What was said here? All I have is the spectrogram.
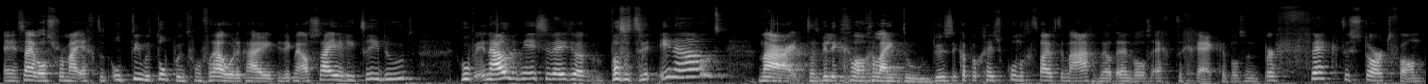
En zij was voor mij echt het ultieme toppunt van vrouwelijkheid. Ik nou, als zij een retreat doet... Ik hoef inhoudelijk niet eens te weten, was het de inhoud? Maar dat wil ik gewoon gelijk doen. Dus ik heb ook geen seconde getwijfeld en me aangemeld. En het was echt te gek. Het was een perfecte start van,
